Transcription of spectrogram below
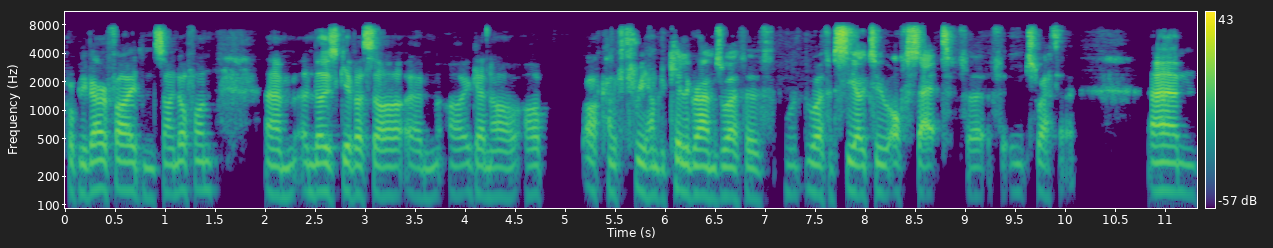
properly verified and signed off on. Um, and those give us our, um, our again our, our our kind of 300 kilograms worth of worth of CO2 offset for, for each sweater. Um,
